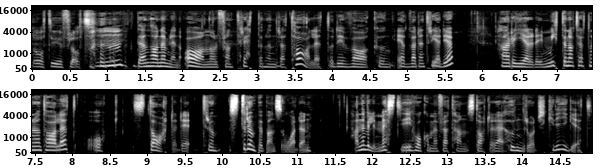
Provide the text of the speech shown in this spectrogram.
Låter ju flott. Mm, den har nämligen anor från 1300-talet och det var kung Edvard III. Han regerade i mitten av 1300-talet och startade trum- Strumpebandsorden. Han är väl mest ihågkommen för att han startade det här hundraårskriget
